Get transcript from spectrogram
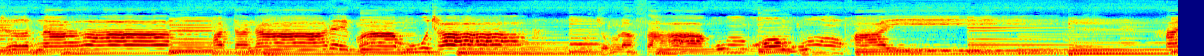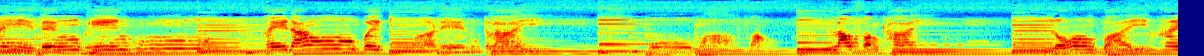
เถิดนาพัฒนา ได้มาบูชาปู่จงรักษาคุ้มครองคุ้มภัย ให้แต่งเพลง ให้ดังไปทั่วแดนไกลโมมาฟังเล่าฟังไทยร้องไปให้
